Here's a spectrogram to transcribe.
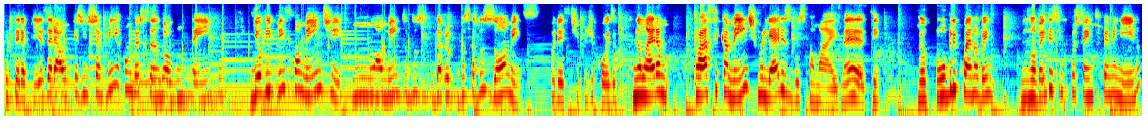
por terapias. Era algo que a gente já vinha conversando há algum tempo. E eu vi principalmente um aumento dos, da busca dos homens por esse tipo de coisa, não era classicamente mulheres buscam mais, né? Assim, meu público é 90, 95% feminino.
